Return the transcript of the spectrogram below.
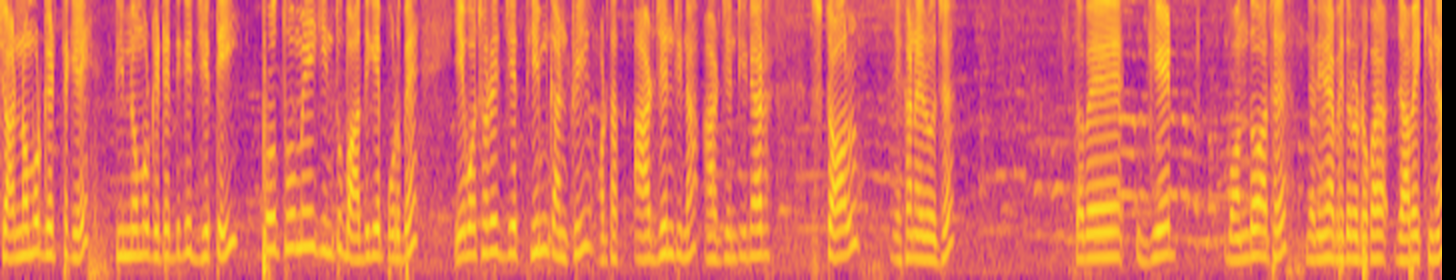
চার নম্বর গেট থেকে তিন নম্বর গেটের দিকে যেতেই প্রথমেই কিন্তু বাদিকে পড়বে এবছরের যে থিম কান্ট্রি অর্থাৎ আর্জেন্টিনা, আর্জেন্টিনার স্টল এখানে রয়েছে। তবে গেট বন্ধ আছে, জানি না ভেতরে ঢোকা যাবে কি না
